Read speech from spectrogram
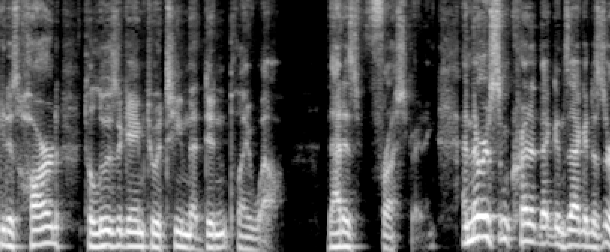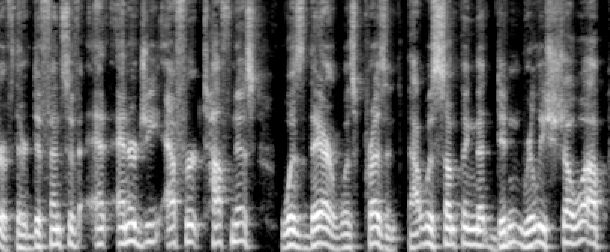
It is hard to lose a game to a team that didn't play well. That is frustrating. And there is some credit that Gonzaga deserves. Their defensive energy, effort, toughness was there, was present. That was something that didn't really show up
